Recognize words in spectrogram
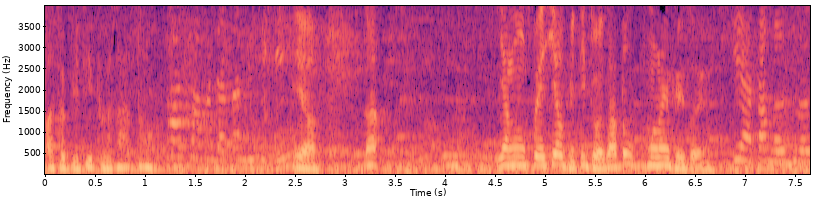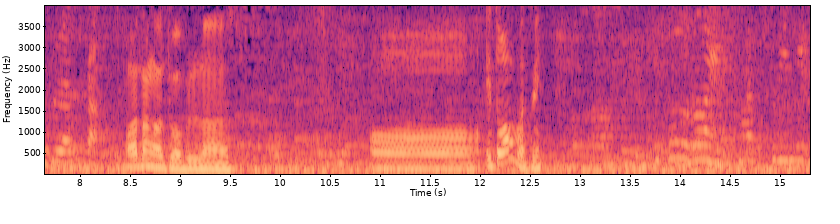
Ada BT 21. Selamat datang di sini. Iya. Kak, yang spesial BT 21 mulai besok ya? Iya, tanggal 12 Kak. Oh, tanggal 12. Oh, itu apa sih? Itu live, live streaming.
